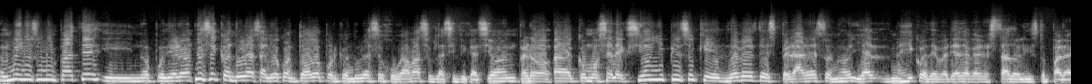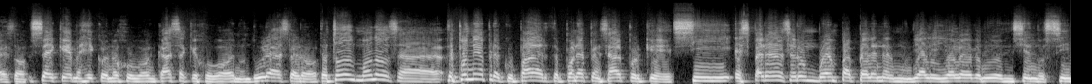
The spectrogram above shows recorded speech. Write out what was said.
al menos un empate y no pudieron. No sé que Honduras salió con todo porque Honduras se jugaba su clasificación, pero uh, como selección yo pienso que debes de esperar eso, ¿no? Ya México debería de haber estado listo para eso. Sé que México no jugó en casa, que jugó en Honduras, pero de todos modos uh, te pone a preocupar, te pone a pensar porque si esperas hacer un buen papel en el mundial y yo lo he venido diciendo, si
